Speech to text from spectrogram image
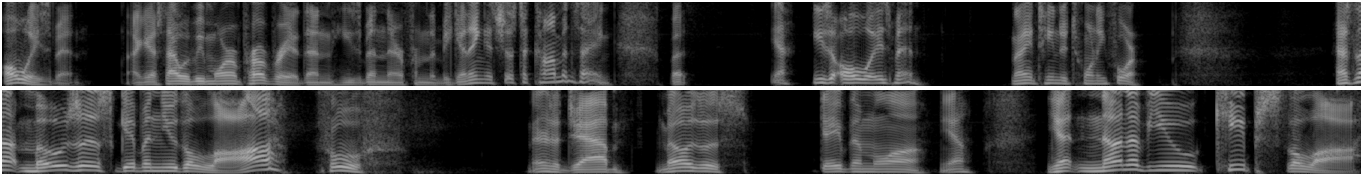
always been. I guess that would be more appropriate than he's been there from the beginning. It's just a common saying. But yeah, he's always been. 19 to 24. Has not Moses given you the law? Whew. There's a jab. Moses gave them the law. Yeah. Yet none of you keeps the law.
